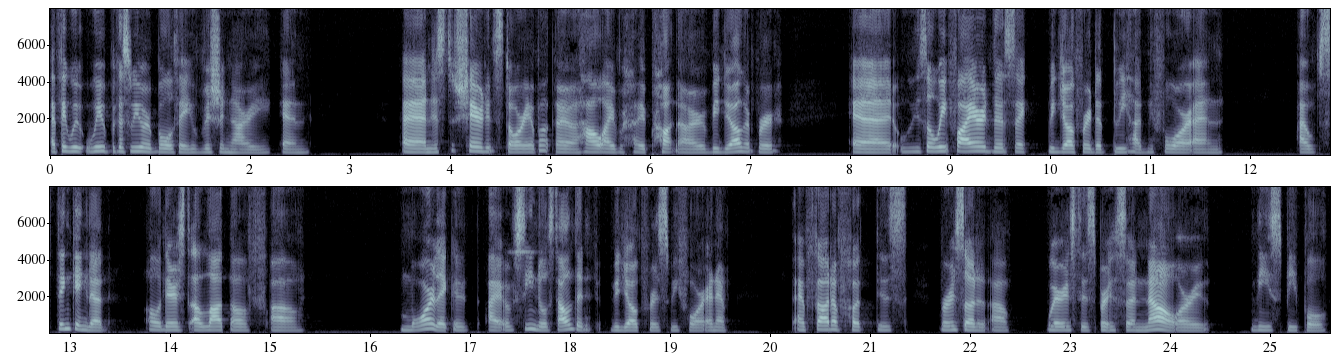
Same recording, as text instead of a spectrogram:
i think we, we because we were both a visionary and and just to share this story about uh, how I, I brought our videographer and we, so we fired this like videographer that we had before and i was thinking that oh there's a lot of um more like uh, i've seen those talented videographers before and i've I've thought about this person. Uh, where is this person now, or these people?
